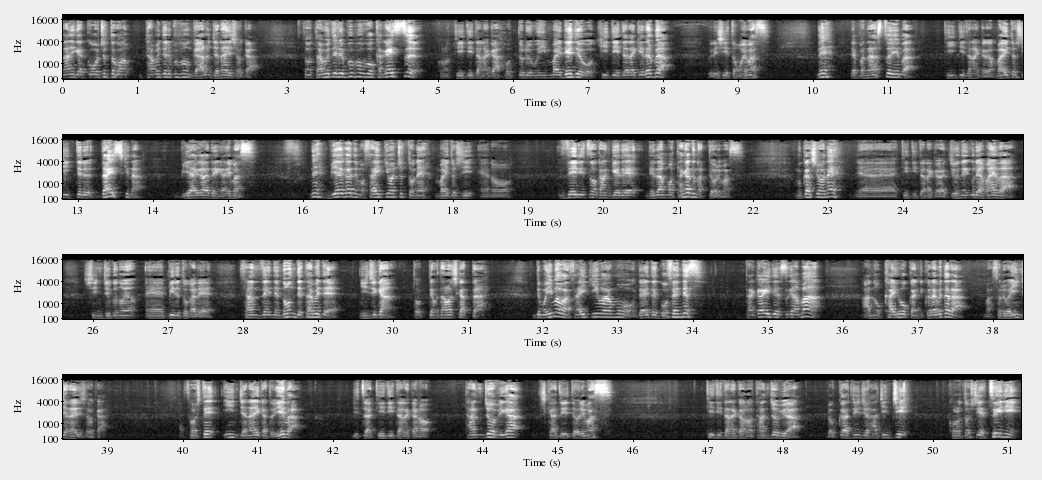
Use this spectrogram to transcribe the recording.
何かこうちょっとこの溜めてる部分があるんじゃないでしょうか。その溜めてる部分を抱えつつこの TT 田中ホットルームインマイレディオを聞いていただければ嬉しいと思います。ねやっぱ夏といえば TT 田中が毎年行ってる大好きなビアガーデンがあります。ねビアガーデンも最近はちょっとね毎年あの税率の関係で値段も高くなっております。昔はね、えー、TT 田中が10年ぐらい前は新宿の、えービルとかで3000円で飲んで食べて2時間とっても楽しかった。でも今は最近はもう大体5000です。高いですがまああの開放感に比べたらまあそれはいいんじゃないでしょうか。そしていいんじゃないかといえば実は TT 田中の誕生日が近づいております。TT 田中の誕生日は6月28日。この年でついに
